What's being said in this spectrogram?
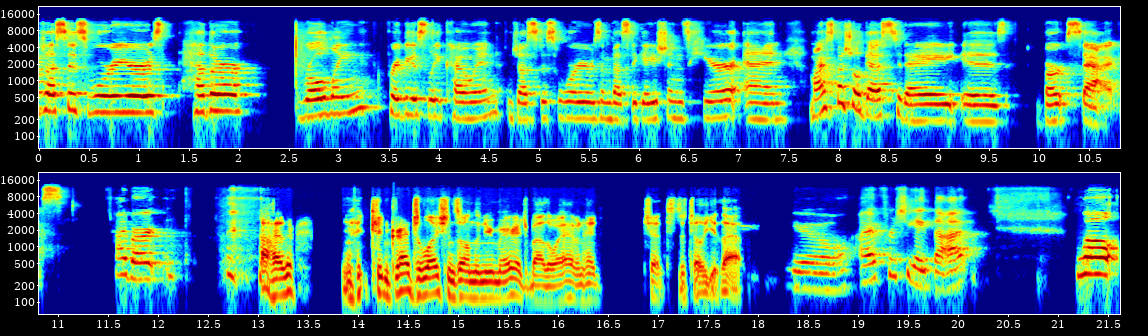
Justice Warriors. Heather Rolling, previously Cohen, Justice Warriors Investigations here. And my special guest today is Bert Staggs. Hi, Bert. Hi, Heather. Congratulations on the new marriage, by the way. I haven't had a chance to tell you that. Thank you. I appreciate that. Well,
